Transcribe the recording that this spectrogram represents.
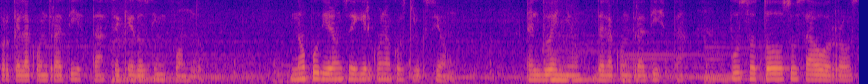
porque la contratista se quedó sin fondo. No pudieron seguir con la construcción. El dueño de la contratista puso todos sus ahorros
